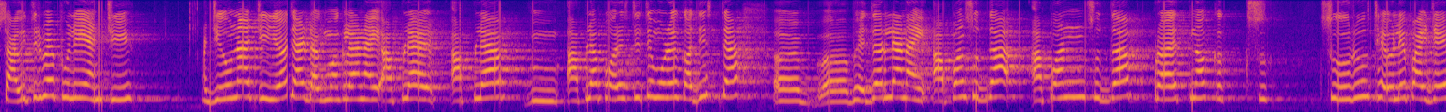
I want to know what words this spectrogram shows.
सावित्रीबाई फुले यांची जीवनाची यश त्या डगमगला नाही. आपल्या आपल्या आपल्या परिस्थितीमुळे कधीच त्या भेदरल्या नाही. आपण सुद्धा आपण सुद्धा प्रयत्न क सु सुरू ठेवले पाहिजे.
